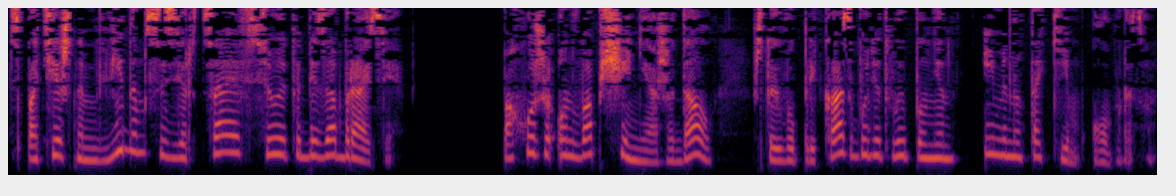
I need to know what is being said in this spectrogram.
с потешным видом созерцая все это безобразие. Похоже, он вообще не ожидал, что его приказ будет выполнен именно таким образом.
